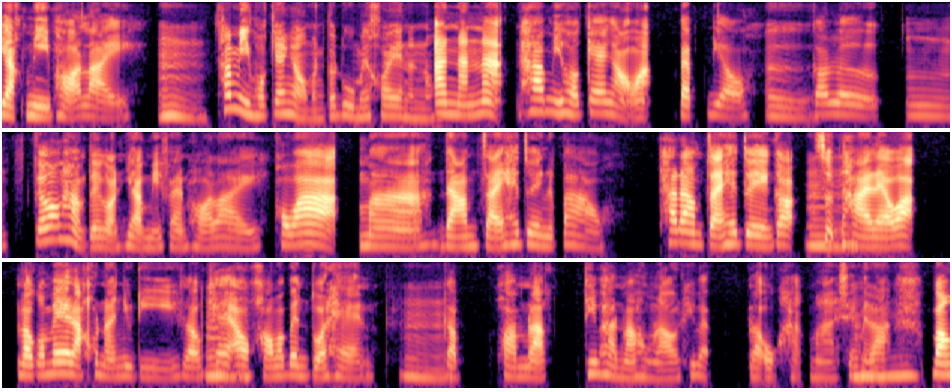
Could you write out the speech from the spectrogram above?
อยากมีเพราะอะไร อืม ถ้ามีเพราะแก้เหงา มันก็ดูไม่ค่อยอันนั้นเนาะ อันนั้นน่ะ ถ้ามีเพราะแก้เหงาอะแป๊บเดียว เออ ก็เลิก อืม ก็ต้องถามตัวเองก่อนอยากมีแฟนเพราะอะไร เพราะว่ามาดามใจให้ตัวเองหรือเปล่า ถ้าดามใจให้ตัวเองก็อืมสุดท้ายแล้วอะเราก็ไม่ได้รักคนนั้นอยู่ดี เราแค่อืมเอาเขามาเป็นตัวแทนอืมกับความรักที่ผ่านมาของเราที่แบบเราอกหักมาใช่ไหมล่ะอืมบาง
